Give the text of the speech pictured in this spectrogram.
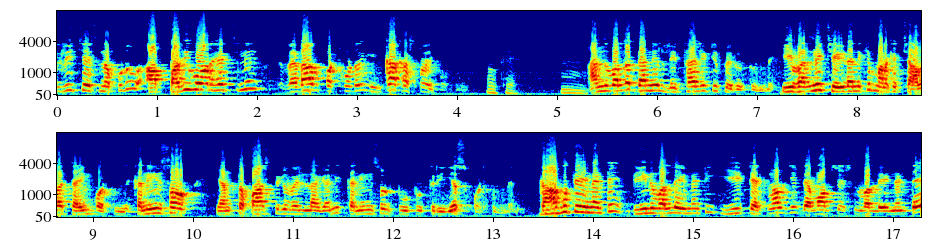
రిలీజ్ చేసినప్పుడు ఆ పది వార్ హెడ్స్ని రెడార్ పట్టుకోవడం ఇంకా కష్టమైపోతుంది. అందువల్ల దాని లిథాలిటీ పెరుగుతుంది. ఇవన్నీ చేయడానికి మనకి చాలా టైం పడుతుంది. కనీసం ఎంత ఫాస్ట్గా వెళ్ళినా గానీ కనీసం టూ టు త్రీ ఇయర్స్ పడుతుంది కాకపోతే ఏంటంటే దీని వల్ల ఏంటంటే ఈ టెక్నాలజీ డెమాన్స్ట్రేషన్ వల్ల ఏంటంటే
